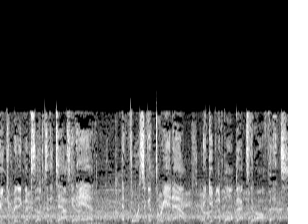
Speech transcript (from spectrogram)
recommitting themselves to the task at hand, and forcing a three and out, and giving the ball back to their offense?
